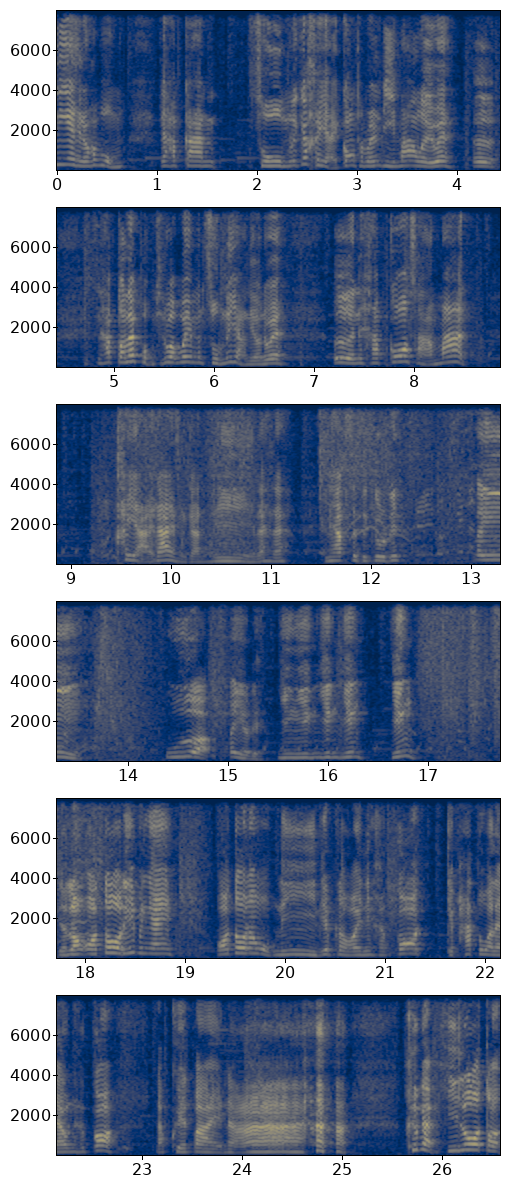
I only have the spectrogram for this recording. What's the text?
นี่ไงเห็นไหมครับผมนะครับการซูมแล้วก็ขยายกล้องทำได้ดีมากเลยเว้ยเออนะครับตอนแรกผมคิดว่าเว้ยมันซูมได้อย่างเดียวนะเว้ย เออนะครับก็สามารถขยายได้เหมือนกันนี่นะนะนะครับเสกิลดินี่เอื้อนี่เอาดิยิงยิงยิงยิงยิงเดี๋ยวลองออโต้ดิเป็นไงออโต้นะผมนี่เรียบร้อยนะครับก็เก็บ5ตัวแล้วนะครับก็รับเควสไปนะคือแบบฮีโร่ตอน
